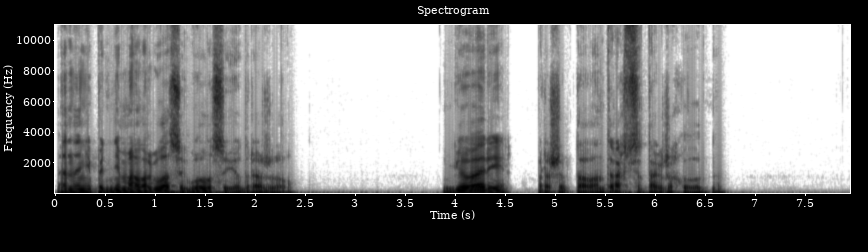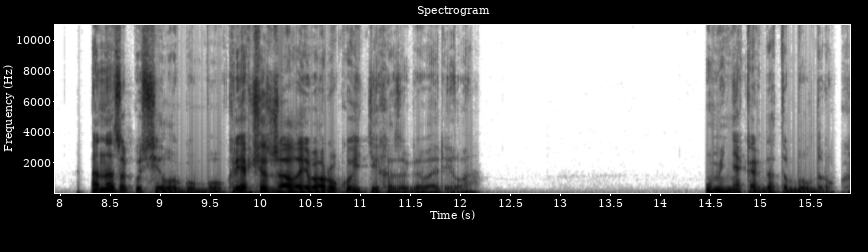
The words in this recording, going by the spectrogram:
Она не поднимала глаз, и голос ее дрожал. «Говори», — прошептал Антракс все так же холодно. Она закусила губу, крепче сжала его руку и тихо заговорила. «У меня когда-то был друг.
